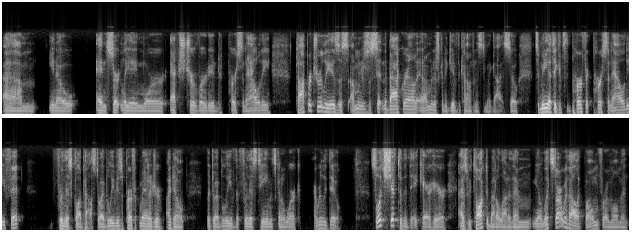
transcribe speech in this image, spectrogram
Um, you know, and certainly a more extroverted personality. Topper truly is I'm to just sit in the background and I'm just to give the confidence to my guys. So to me, I think it's the perfect personality fit for this clubhouse. Do I believe he's a perfect manager? I don't. But do I believe that for this team it's to work? I really do. So let's shift to the daycare here as we talked about a lot of them. You know, let's start with Alec Bohm for a moment.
